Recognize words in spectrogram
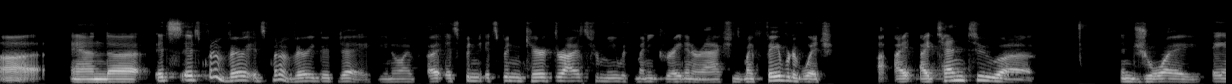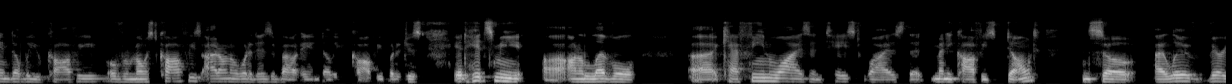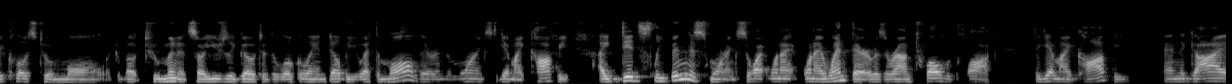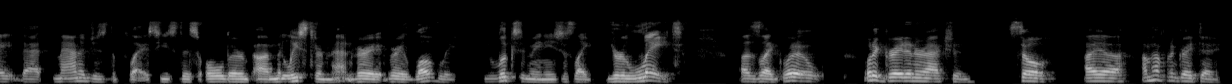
Uh, and uh, it's it's been a very it's been a very good day. You know, I've I, it's been it's been characterized for me with many great interactions. My favorite of which, I I tend to uh, enjoy A and W coffee over most coffees. I don't know what it is about A and W coffee, but it just it hits me uh, on a level uh, caffeine wise and taste wise that many coffees don't. And so I live very close to a mall, like about two minutes. So I usually go to the local A&W at the mall there in the mornings to get my coffee. I did sleep in this morning, so I, when I when I went there, it was around twelve o'clock to get my coffee. And the guy that manages the place, he's this older uh, Middle Eastern man, very very lovely. He looks at me and he's just like, "You're late." I was like, "What? A, what a great interaction." So I uh, I'm having a great day.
